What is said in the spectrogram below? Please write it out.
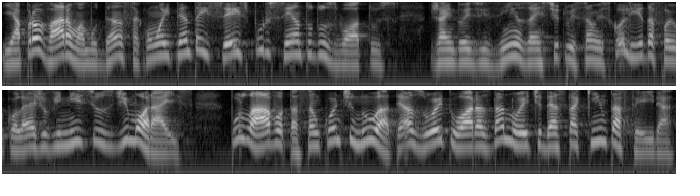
e aprovaram a mudança com 86% dos votos. Já em dois vizinhos, a instituição escolhida foi o Colégio Vinícius de Moraes. Por lá, a votação continua até às 8 horas da noite desta quinta-feira.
